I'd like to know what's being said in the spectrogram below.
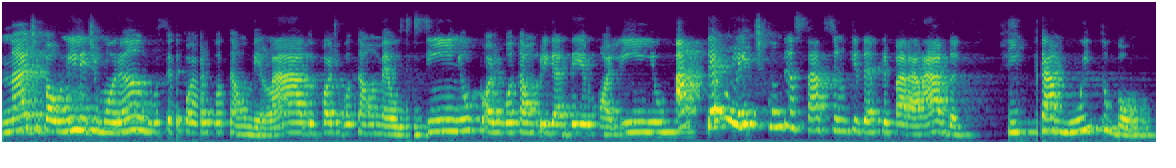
Na de baunilha e de morango, você pode botar um melado, pode botar um melzinho, pode botar um brigadeiro molinho, até um leite condensado, se não quiser preparar nada, fica muito bom.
